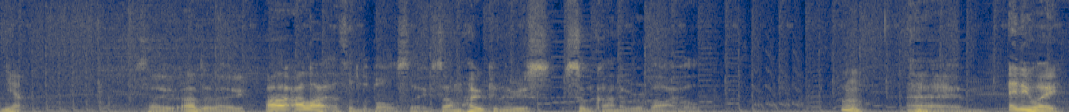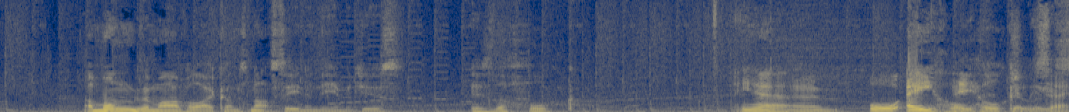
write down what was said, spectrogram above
yeah. So I don't know. I, I like the Thunderbolts though, so I'm hoping there is some kind of revival. Hmm. Um, anyway, among the Marvel icons not seen in the images is the Hulk. Yeah, Um, or a Hulk. a Hulk at we say.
